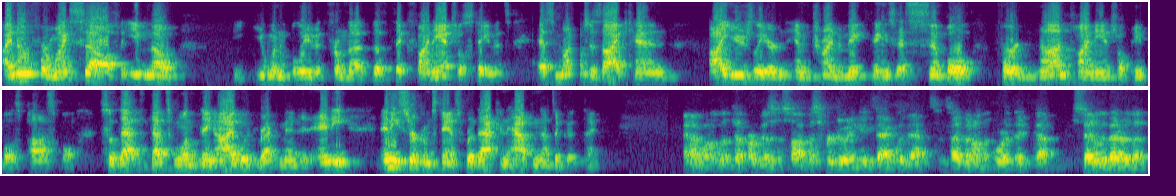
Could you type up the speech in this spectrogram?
I know for myself, even though you wouldn't believe it from the, the thick financial statements. As much as I can, I usually are, am trying to make things as simple for non-financial people as possible. So that's, that's one thing I would recommend in any, any circumstance where that can happen, that's a good thing. And I want to lift up our business office for doing exactly that. Since I've been on the board, they've gotten steadily better than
